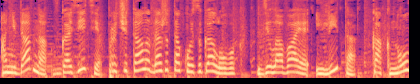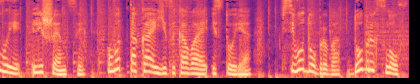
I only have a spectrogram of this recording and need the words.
А недавно в газете прочитала даже такой заголовок «Деловая элита как новые лишенцы». Вот такая языковая история. Всего доброго, добрых слов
